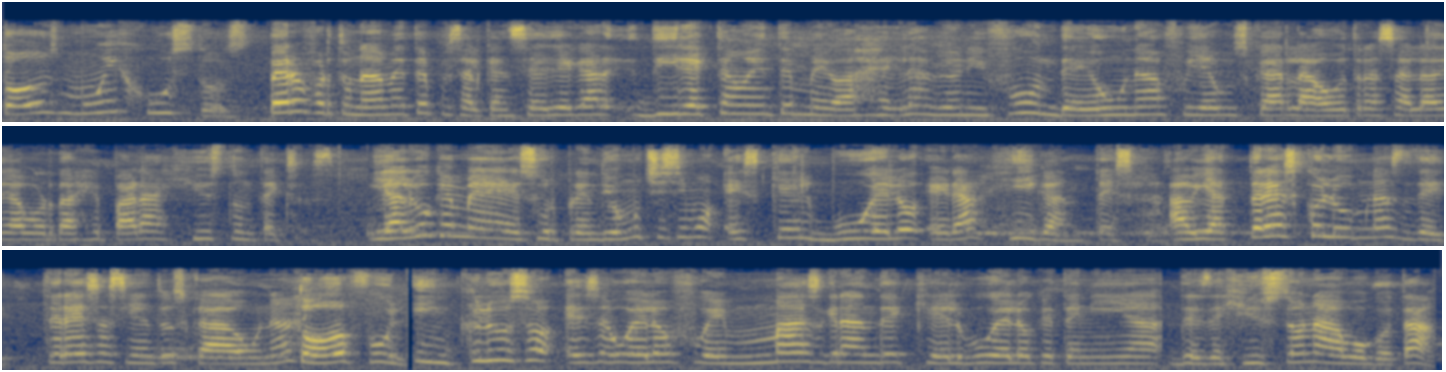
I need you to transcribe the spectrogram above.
todos muy justos. Pero afortunadamente pues alcancé a llegar directamente, me bajé el avión y fue de una fui a buscar la otra sala de abordaje para Houston, Texas. Y algo que me sorprendió muchísimo es que el vuelo era gigantesco. Había tres columnas de tres asientos cada una, todo full. Incluso ese vuelo fue más grande que el vuelo que tenía desde Houston a Bogotá.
